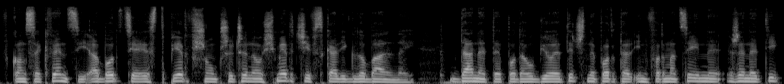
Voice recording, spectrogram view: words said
W konsekwencji aborcja jest pierwszą przyczyną śmierci w skali globalnej. Dane te podał bioetyczny portal informacyjny Genetic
